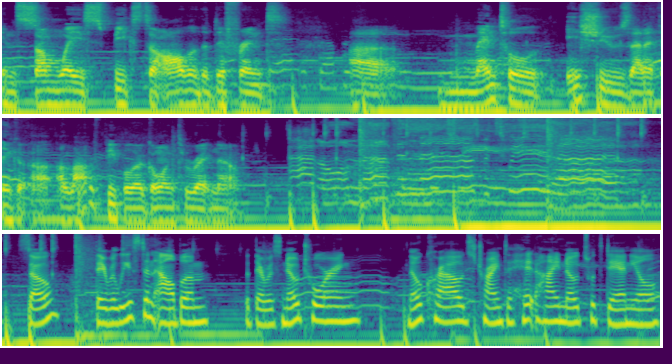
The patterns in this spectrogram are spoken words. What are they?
in some ways, speaks to all of the different uh, mental issues that I think a, a lot of people are going through right now. So, they released an album, but there was no touring, no crowds trying to hit high notes with Daniel.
